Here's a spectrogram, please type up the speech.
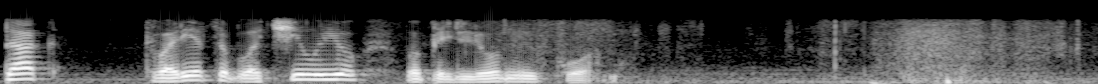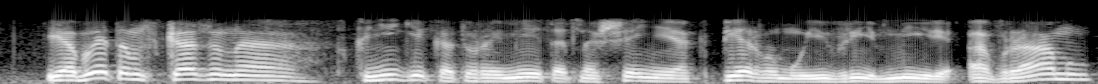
Так Творец облачил ее в определенную форму. И об этом сказано в книге, которая имеет отношение к первому еврею в мире Аврааму,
